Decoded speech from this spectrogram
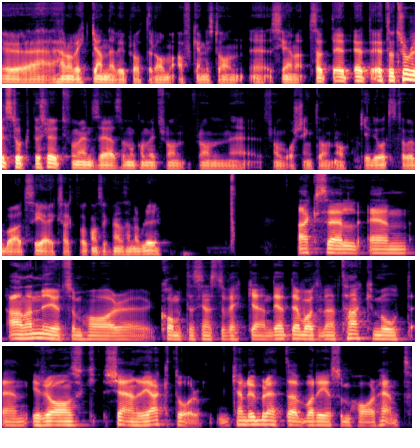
eh, häromveckan när vi pratade om Afghanistan eh, senast. Så ett, ett, ett otroligt stort beslut får man ändå säga som har kommit från, från, eh, från Washington och det återstår väl bara att se exakt vad konsekvenserna blir. Axel, en annan nyhet som har eh, kommit den senaste veckan, det, det har varit en attack mot en iransk kärnreaktor. Kan du berätta vad det är som har hänt?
